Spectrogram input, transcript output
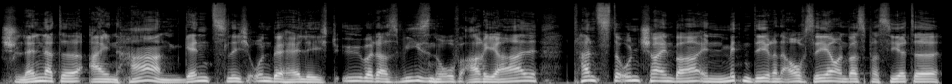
schlenderte ein Hahn gänzlich unbehelligt über das Wiesenhof-Areal, tanzte unscheinbar inmitten deren Aufseher und was passierte?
